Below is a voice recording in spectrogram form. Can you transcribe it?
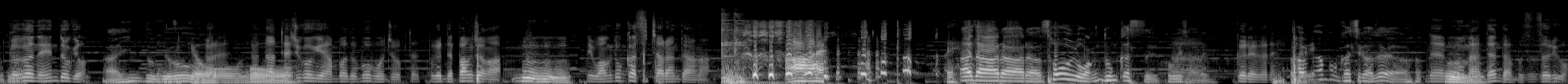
어디야? 그거는 힌두교 아 힌두교 힌두교. 그래 오. 난 돼지고기 한 번도 먹어본 적 없다 근데 빵정아 음, 음. 네 왕돈가스 잘하는데 아나 아 아 나 알아 알아 서울 왕돈가스 거기 아. 잘해 그래 그래 다음에 한번 같이 가자 야 네 음. 먹으면 안 된다 무슨 소리고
